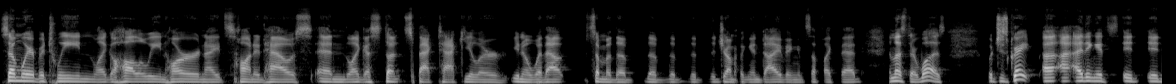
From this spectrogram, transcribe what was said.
somewhere between like a Halloween horror nights haunted house and like a stunt spectacular, you know, without some of the the the the, the jumping and diving and stuff like that. Unless there was, which is great. Uh, I, I think it's it it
